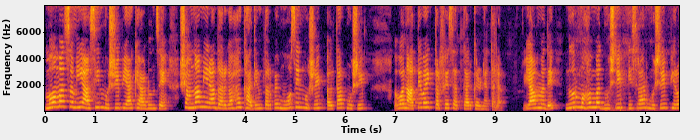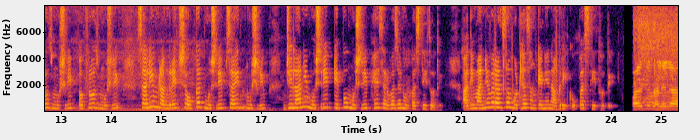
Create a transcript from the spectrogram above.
मोहम्मद समी यासीन मुश्रीफ या खेळाडूंचे शमना मीरा दरगाह खादिमतर्फे मोहसिन मुश्रीफ अल्ताफ मुश्रीफ व नातेवाईकतर्फे सत्कार करण्यात आला. यामध्ये नूर मोहम्मद मुश्रीफ इसरार मुश्रीफ फिरोज मुश्रीफ अफरोज मुश्रीफ सलीम रंगरेज शौकत मुश्रीफ सईद मुश्रीफ जिलानी मुश्रीफ टिपू मुश्रीफ हे सर्वजण उपस्थित होते. आदी मान्यवरांसह मोठ्या संख्येने नागरिक उपस्थित होते. झालेल्या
